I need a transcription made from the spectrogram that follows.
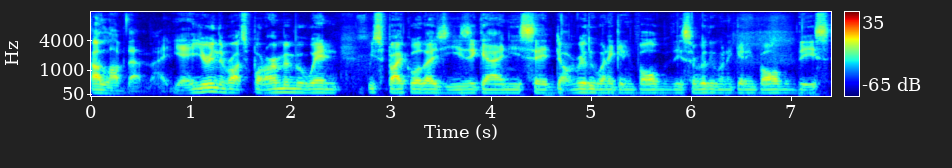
I love that, mate. Yeah, you're in the right spot. I remember when we spoke all those years ago, and you said, "I really want to get involved with this. I really want to get involved with this."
